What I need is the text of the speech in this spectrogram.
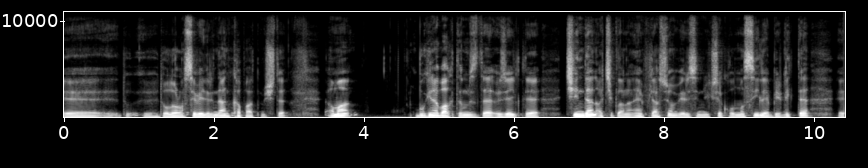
e, do- e, dolar seviyelerinden kapatmıştı. Ama Bugüne baktığımızda özellikle Çin'den açıklanan enflasyon verisinin yüksek olmasıyla birlikte e,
